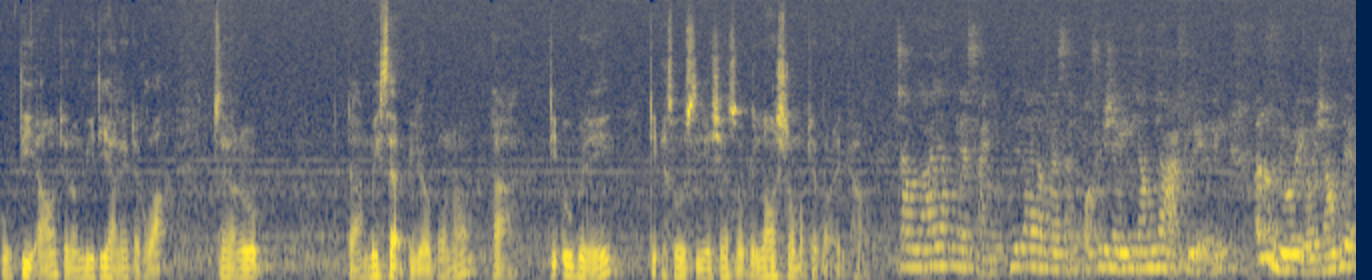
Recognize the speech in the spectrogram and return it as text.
ကိုသိအောင်ကျွန်တော်မီဒီယာနဲ့တကွကျွန်တော်တို့ဒါမိတ်ဆက်ပြီးတော့ပေါ့နော်ဒါဒီဥပဒေ ဒီ association ဆိုပြီး launch လုပ်မှာဖြစ်ပါတယ်ဗျဟုတ်ကြောင်သားရောက်တဲ့ဆိုင်ကိုခွေးသားရောက်တဲ့ဆိုင်ကို official ကြီးရောင်းကြတာတွေ့ရလေအဲ့လိုမျိုးတွေရောရောင်းခွင့်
